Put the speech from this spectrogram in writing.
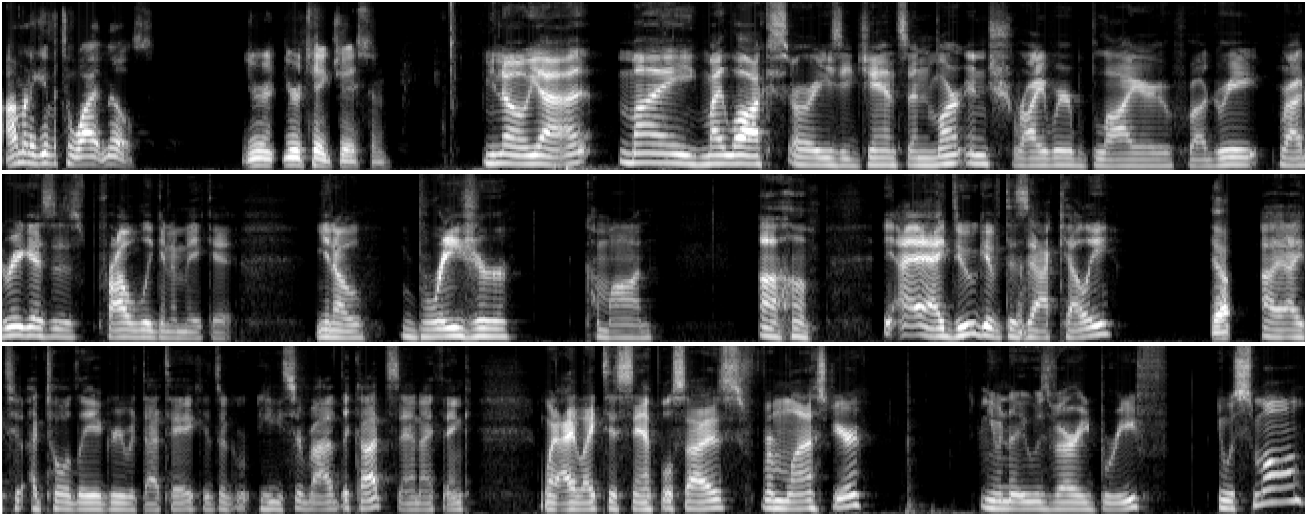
I'm going to give it to Wyatt Mills. Your your take, Jason. You know, yeah, my my locks are easy. Jansen, Martin, Schreiber, Bleier, Rodri- Rodriguez is probably going to make it. You know, Brasier, come on. Um, I, I do give to Zack Kelly. Yep. I, I, t- I totally agree with that take. It's a he survived the cuts, and I think when I liked his sample size from last year, even though it was very brief, it was small,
